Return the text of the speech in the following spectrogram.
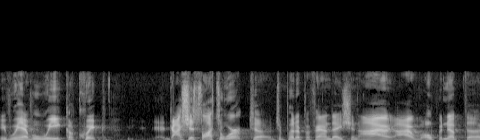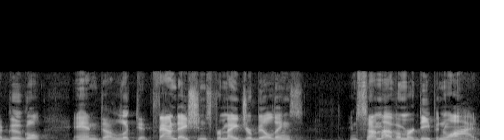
If we have a week, a quick, gosh, it's lots of work to, to put up a foundation. I, I've opened up the Google and uh, looked at foundations for major buildings, and some of them are deep and wide.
